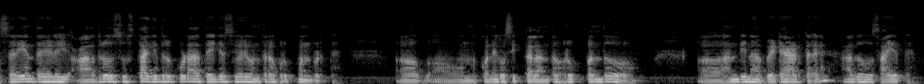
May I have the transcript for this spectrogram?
ಸರಿ ಅಂತ ಹೇಳಿ, ಆದರೂ ಸುಸ್ತಾಗಿದ್ರು ಕೂಡ ತೇಜಸ್ವಿ ಅವರಿಗೆ ಒಂಥರ ಹುರುಕ್ ಬಂದ್ಬಿಡುತ್ತೆ. ಒಂದು ಕೊನೆಗೂ ಸಿಕ್ತಲ್ಲ ಅಂತ ಹುರುಕ್ ಬಂದು ಹಂದಿನ ಬೇಟೆ ಆಡ್ತಾರೆ ಅದು ಸಾಯುತ್ತೆ.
